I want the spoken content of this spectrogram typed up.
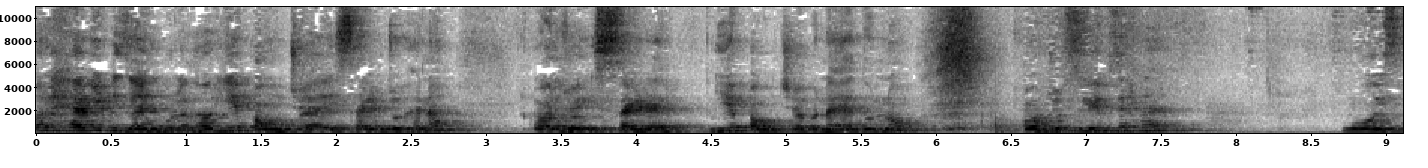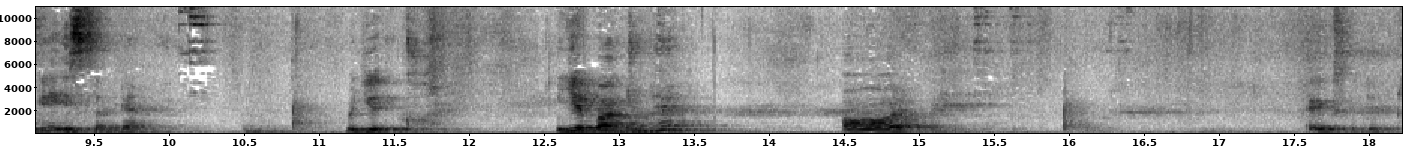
और हैवी डिज़ाइन बोला था, और ये पाउचा है, इस साइड जो है ना, और जो इस साइड है, ये पाउचा बनाया दोनों। और जो स्लीव्स है, वो इसके इस साइड है। ये देखो, ये बाजू है, और एक सेकेंड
